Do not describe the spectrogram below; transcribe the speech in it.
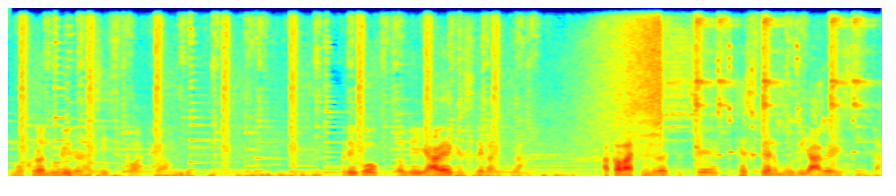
뭐 그런 놀이를 할 수 있을 것 같아요 그리고 여기 야외 개수대가 있고요. 아까 말씀드렸듯이 개수대는 모두 야외에 있습니다.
